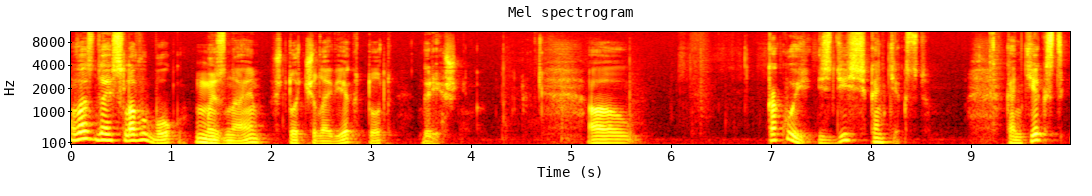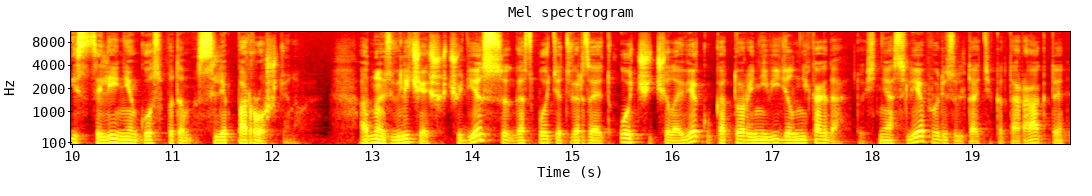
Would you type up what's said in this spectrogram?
«Воздай славу Богу, мы знаем, что человек тот грешник». А какой здесь контекст? Контекст исцеления Господом слепорожденного. Одно из величайших чудес Господь отверзает очи человеку, который не видел никогда, то есть не ослеп в результате катаракты,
